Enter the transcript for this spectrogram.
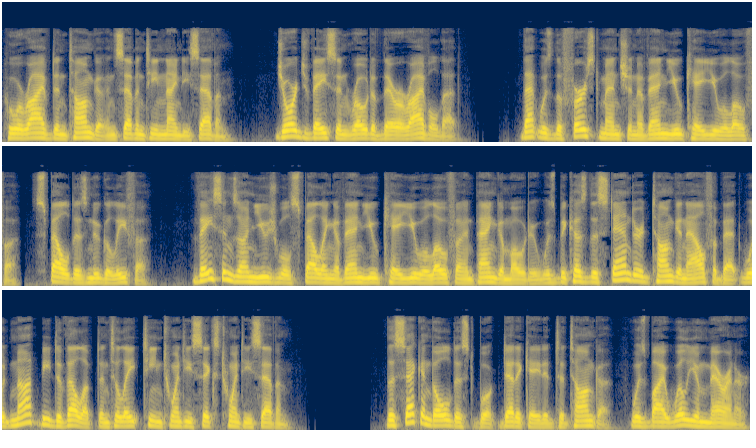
who arrived in Tonga in 1797. George Vason wrote of their arrival that that was the first mention of Nuku'alofa, spelled as Nugalifa. Vason's unusual spelling of Nuku'alofa and Pangaimotu was because the standard Tongan alphabet would not be developed until 1826-27. The second oldest book dedicated to Tonga was by William Mariner,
